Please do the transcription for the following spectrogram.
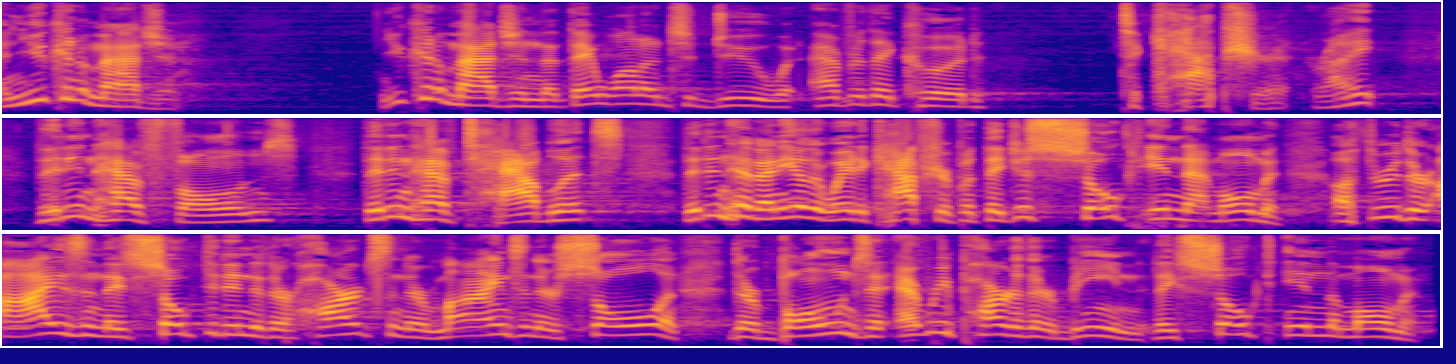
And you can imagine, you can imagine that they wanted to do whatever they could to capture it, right? They didn't have phones. They didn't have tablets. They didn't have any other way to capture it, but they just soaked in that moment uh, through their eyes and they soaked it into their hearts and their minds and their soul and their bones and every part of their being. They soaked in the moment.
